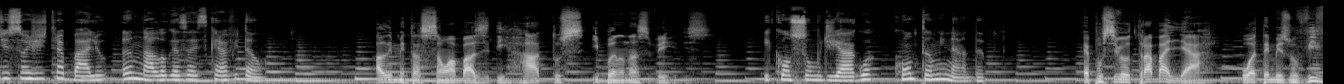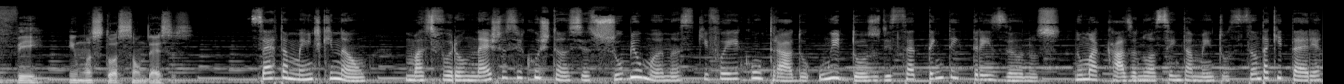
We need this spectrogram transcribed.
condições de trabalho análogas à escravidão. Alimentação à base de ratos e bananas verdes. E consumo de água contaminada. É possível trabalhar ou até mesmo viver em uma situação dessas? Certamente que não, mas foram nestas circunstâncias subhumanas que foi encontrado um idoso de 73 anos numa casa no assentamento Santa Quitéria,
